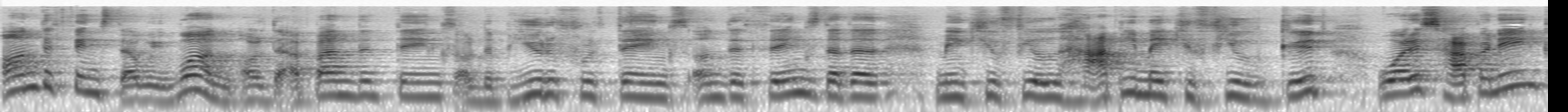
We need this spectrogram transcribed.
on the things that we want all the abundant things all the beautiful things on the things that uh, make you feel happy make you feel good what is happening?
